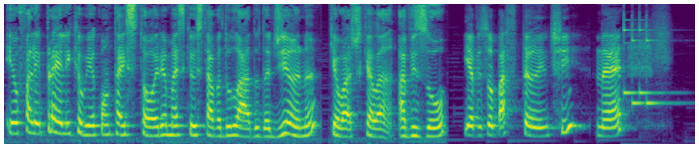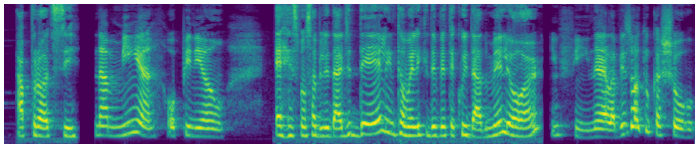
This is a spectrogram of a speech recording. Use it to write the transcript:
Eu falei para ele que eu ia contar a história, mas que eu estava do lado da Diana, que eu acho que ela avisou e avisou bastante, né? A prótese, na minha opinião, é responsabilidade dele, então ele que devia ter cuidado melhor. Enfim, né? Ela avisou que o cachorro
